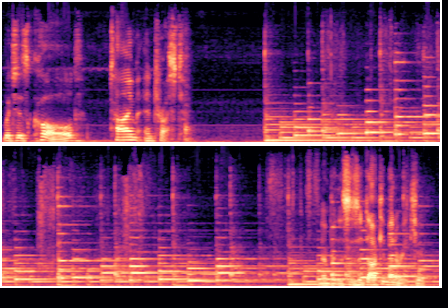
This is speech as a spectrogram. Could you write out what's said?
which is called time and trust. Remember, this is a documentary cue.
